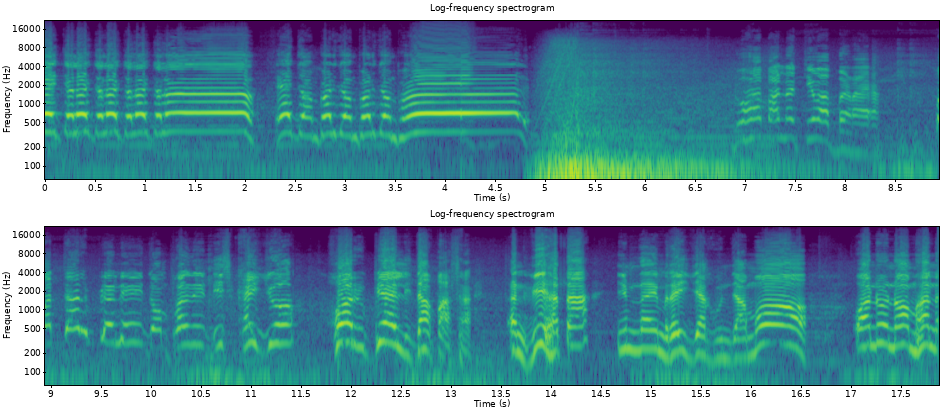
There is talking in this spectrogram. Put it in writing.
એ ચલો ચલો ચલો ચલો. એ જમફળ જમફળ જમફળ ડોહા ડોહાબાના કેવા બનાયા? પચાસ રૂપિયાની જમફળની ડીશ ખાઈ ગયો. સો રૂપિયા લીધા પાછા. અને વી હતા, એમને એમ રહી ગયા ગુંજામાં. ઓનું નામ હન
